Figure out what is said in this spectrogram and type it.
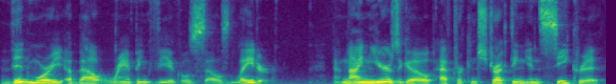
then worry about ramping vehicle sales later. Now, nine years ago, after constructing in secret,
